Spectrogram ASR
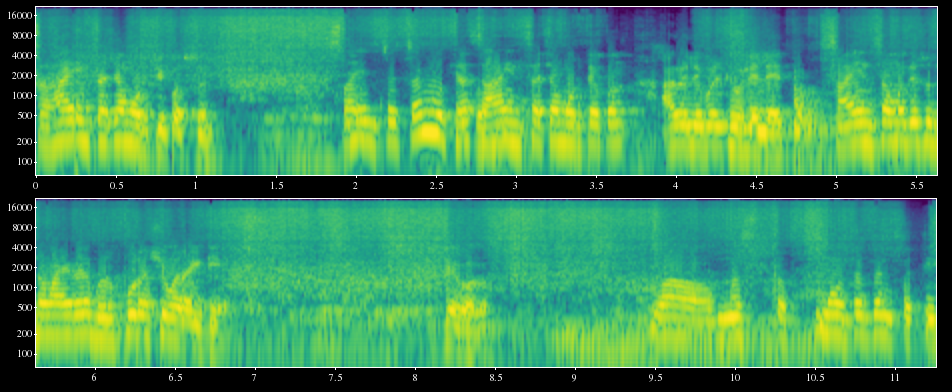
सहा इंचाच्या मूर्तीपासून. सहा इंचाच्या मूर्ती त्या सहा इंचाच्या मूर्त्या पण अवेलेबल ठेवलेल्या आहेत. सहा इंचामध्ये सुद्धा माझ्याकडे भरपूर अशी व्हरायटी आहे. ते बघा. वाव मस्त. मोदक गणपती.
